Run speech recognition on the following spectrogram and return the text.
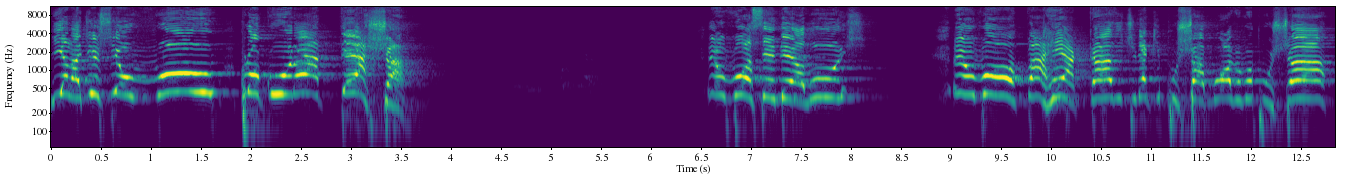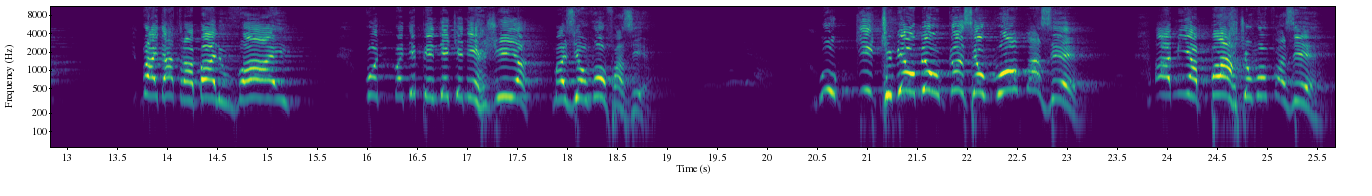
E ela disse: Eu vou procurar até achar. Eu vou acender a luz. Eu vou varrer a casa. Se tiver que puxar móvel, eu vou puxar. Vai dar trabalho? Vai vou, vai depender de energia, mas eu vou fazer. O que tiver ao meu alcance, eu vou fazer. A minha parte eu vou fazer.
